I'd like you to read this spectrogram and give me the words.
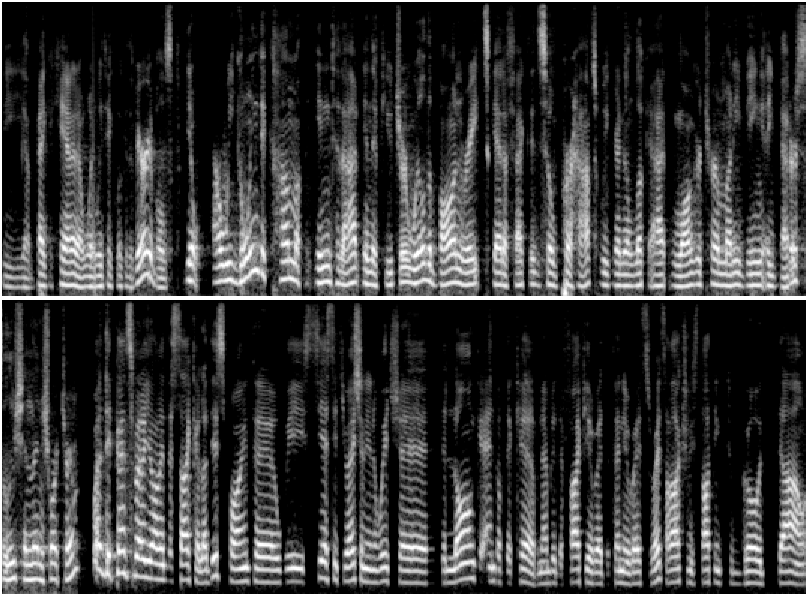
the uh, Bank of Canada when we take a look at the variables. You know, are we going to come into that in the future? Will the bond rates get affected? So perhaps we're going to look at longer term money being a better solution than short term? Well, it depends where you are in the cycle. At this point, uh, we see a situation in which uh, the long end of the curve, namely the five year rate, the 10 year rates, rates are actually starting to go down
